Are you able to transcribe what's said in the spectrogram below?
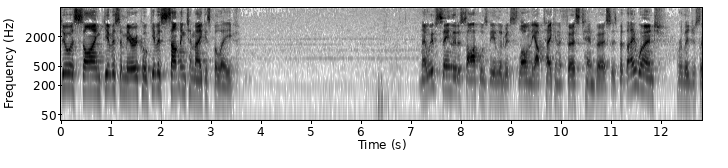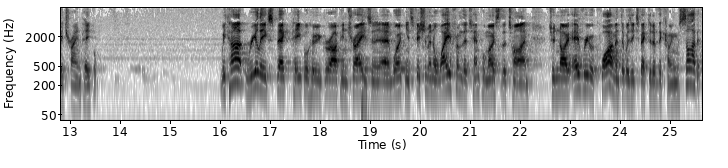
Do a sign, give us a miracle, give us something to make us believe. Now, we've seen the disciples be a little bit slow in the uptake in the first 10 verses, but they weren't religiously trained people. We can't really expect people who grew up in trades and, and, working as fishermen away from the temple most of the time to know every requirement that was expected of the coming Messiah. But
